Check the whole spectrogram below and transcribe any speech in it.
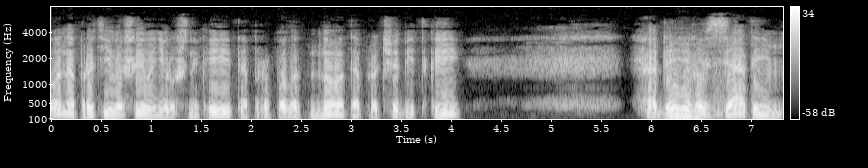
вона про ті вишивані рушники та про полотно та про чобітки. А де його взяти?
